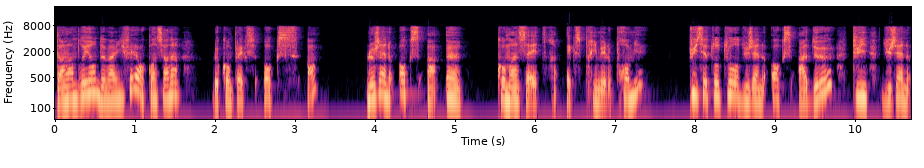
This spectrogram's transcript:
dans l'embryon de mammifère concernant le complexe OXA, le gène OXA1 commence à être exprimé le premier, puis c'est au tour du gène OXA2, puis du gène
